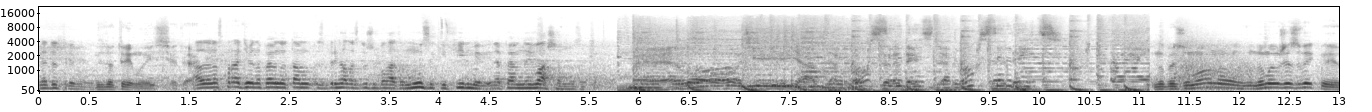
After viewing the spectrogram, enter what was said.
Не дотримували. не дотримуються. Так. Але насправді, напевно, там зберігалось дуже багато музики, фільмів і, напевно, і ваша музика. Двох сердець. Ну, безумовно, ну ми вже звикли.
